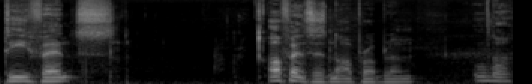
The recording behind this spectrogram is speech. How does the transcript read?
defense. Offense is not a problem. No.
